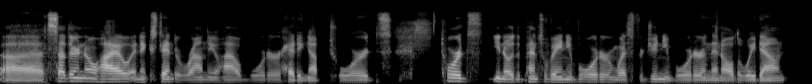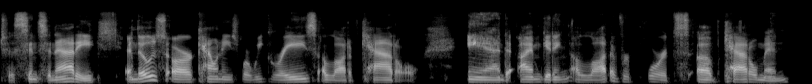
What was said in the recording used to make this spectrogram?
uh, southern Ohio and extend around the Ohio border, heading up towards towards you know the Pennsylvania border and West Virginia border, and then all the way down to Cincinnati. And those are counties where we graze a lot of cattle. And I'm getting a lot of reports of cattlemen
